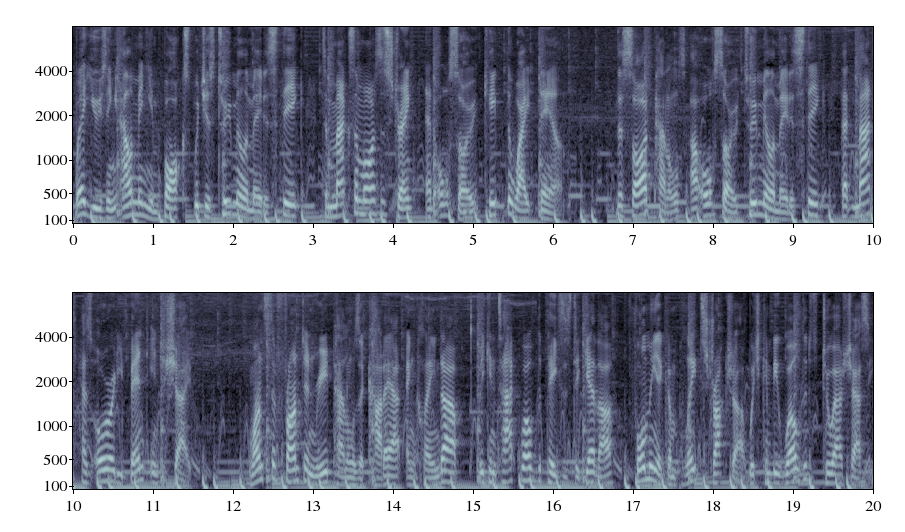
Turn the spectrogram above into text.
we're using aluminium box which is 2mm thick to maximise the strength and also keep the weight down. The side panels are also 2mm thick that Matt has already bent into shape. Once the front and rear panels are cut out and cleaned up, we can tack weld the pieces together forming a complete structure which can be welded to our chassis.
